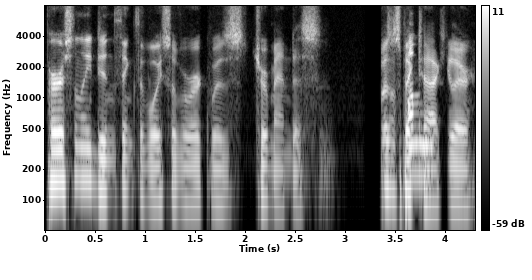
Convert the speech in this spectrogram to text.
personally didn't think the voiceover work was tremendous. It wasn't Um, spectacular.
